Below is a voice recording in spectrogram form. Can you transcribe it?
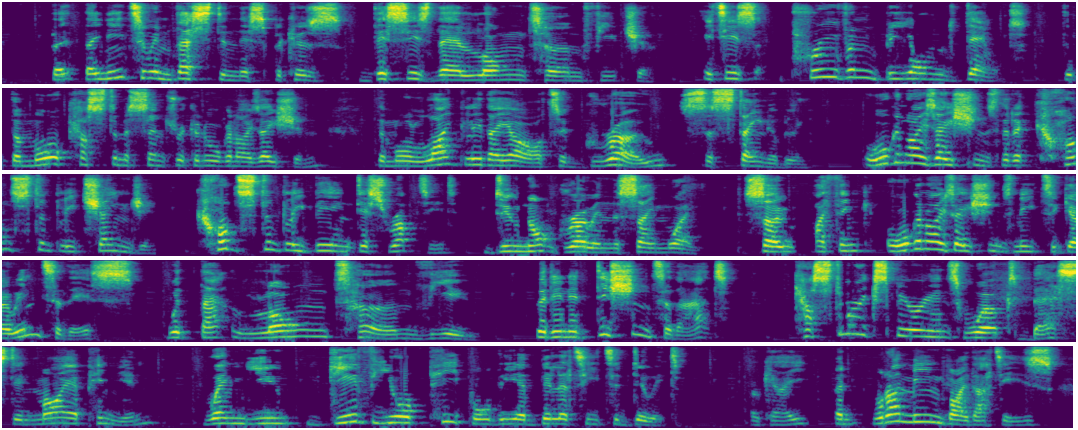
they need to invest in this because this is their long term future. It is proven beyond doubt that the more customer centric an organization, the more likely they are to grow sustainably. Organizations that are constantly changing, constantly being disrupted, do not grow in the same way. So I think organizations need to go into this with that long term view. But in addition to that, Customer experience works best, in my opinion, when you give your people the ability to do it. Okay? And what I mean by that is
